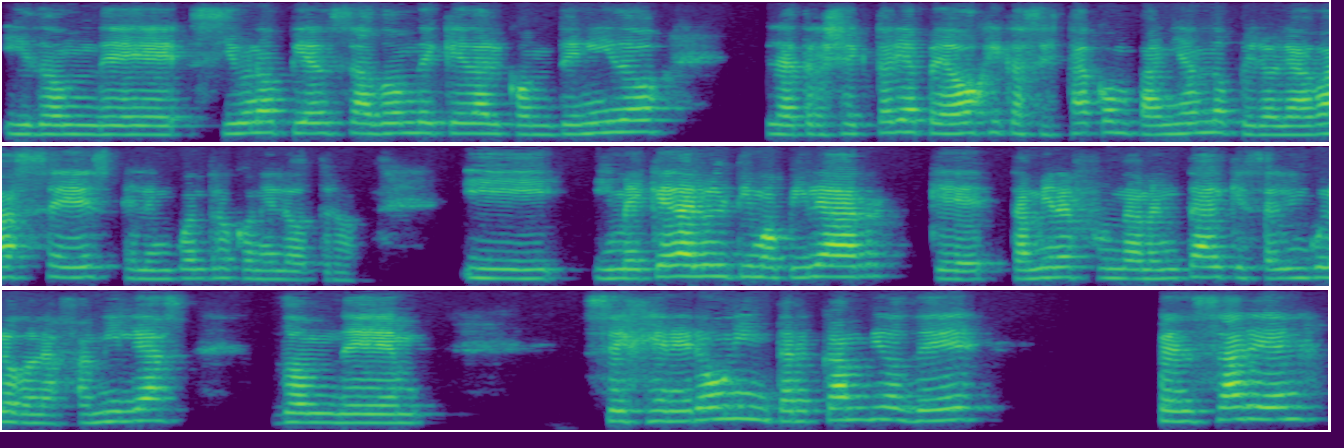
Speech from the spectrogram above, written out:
y donde si uno piensa dónde queda el contenido, la trayectoria pedagógica se está acompañando, pero la base es el encuentro con el otro. Y, me queda el último pilar, que también es fundamental, que es el vínculo con las familias, donde se generó un intercambio de pensar en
